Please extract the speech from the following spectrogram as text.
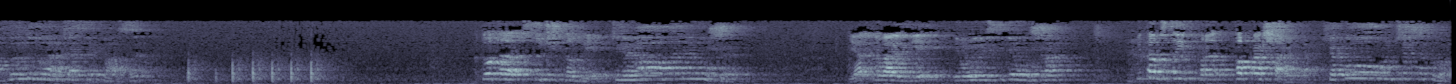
aflându-mă în această casă, кто-то стучится в дверь. cineva va bate în ușă. Я открываю дверь, Eu îi deschide ușa и там стоит про- попрошайка. și acolo un cercetător.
